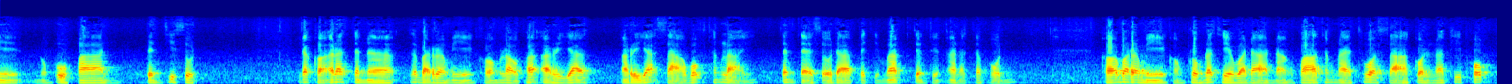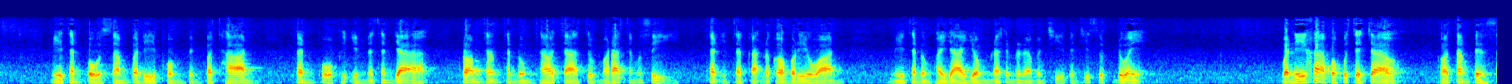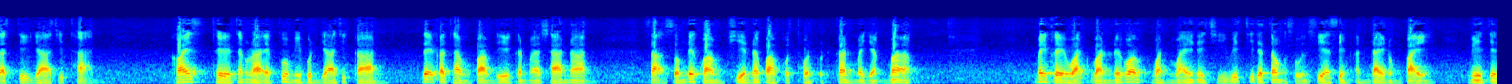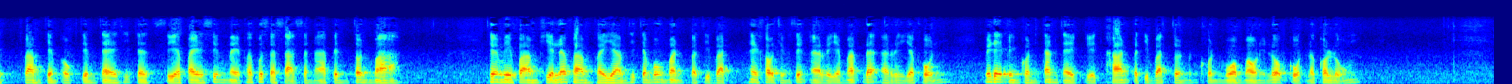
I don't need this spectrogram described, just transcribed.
หลวงปู่ปานเป็นที่สุด และขออารัตนาพระบารมีของเหล่าพระอริยอริยสาวกทั้งหลาย ตั้งแต่โสดาปฏิมักจนถึงอรัตผล ขอบารมีของพรหมและเทวดานางฟ้าทั้งหลายทั่วสากลและพิภพ มีท่านปู่สัมปดีพรมเป็นประธาน ท่านปู่พิอินทชัญญา พร้อมทั้งท่านลงเท้าจาตุมราชทั้งสี่ท่านอิจกะแล้วก็บริวาร มีท่านลงพยายมและท่านนาบัญชีเป็นที่สุดด้วย วันนี้ข้าพระพุทธเจ้าขอตั้งเป็นสัจจิยาทิฐาน ขอให้เธอทั้งหลายผู้มีบุญญาธิการ ได้กระทำความดีกันมาช้านาน สะสมได้ความเพียรและความอดทนอดกั้นมาอย่างมาก ไม่เคยหวาดวันหรือว่าหวั่นไหวในชีวิตที่จะต้องสูญเสียสิ่งอันใดลงไป มีแต่ความเต็มอกเต็มใจที่จะเสียไปซึ่งในพระพุทธศาสนาเป็นต้นมา เธอมีความเพียรและความพยายามที่จะมุ่งมั่นปฏิบัติ ให้เข้าถึงซึ่งอริยมรรคและอริยผล ไม่ได้เป็นคนตั้งใจเกียรติค้านปฏิบัติตนเหมือนคนมัวเมาในโลภโกรธแล้วก็หลง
